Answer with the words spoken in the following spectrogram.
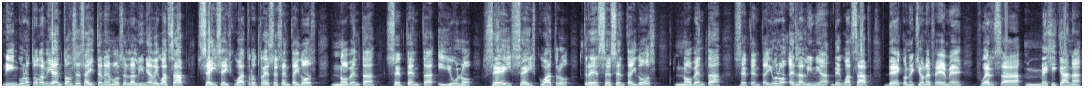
Ninguno todavía. Entonces ahí tenemos en la línea de WhatsApp 664-362-9071. 664-362-9071 es la línea de WhatsApp de Conexión FM. Fuerza Mexicana.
